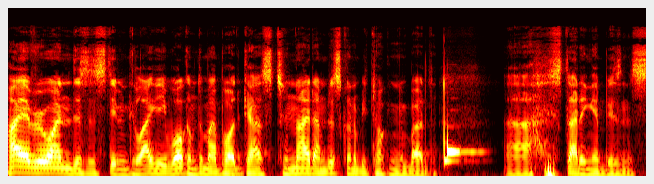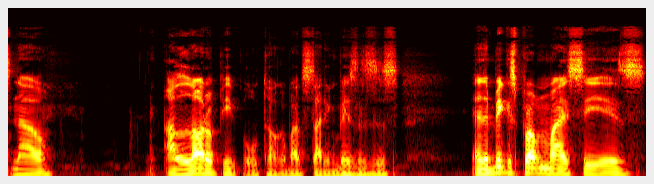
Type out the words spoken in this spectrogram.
Hi everyone, this is Stephen Kalagi. Welcome to my podcast. Tonight I'm just going to be talking about uh, starting a business. Now, a lot of people talk about starting businesses, and the biggest problem I see is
